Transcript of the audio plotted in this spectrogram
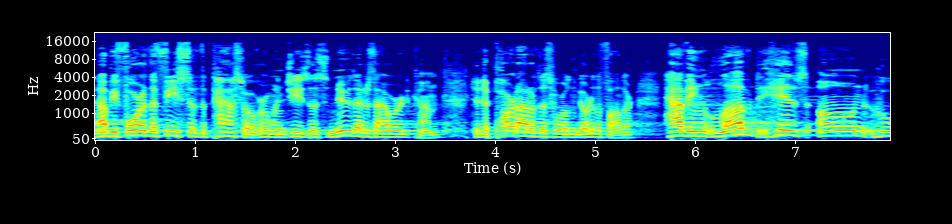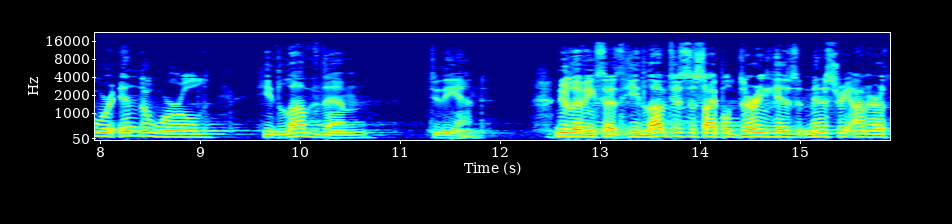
Now, before the feast of the Passover, when Jesus knew that his hour had come to depart out of this world and go to the Father, having loved his own who were in the world, he loved them to the end. New Living says he loved his disciple during his ministry on earth,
